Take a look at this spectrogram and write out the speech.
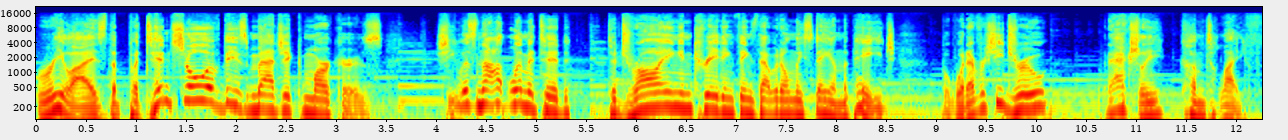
realized the potential of these magic markers. She was not limited to drawing and creating things that would only stay on the page, but whatever she drew would actually come to life.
